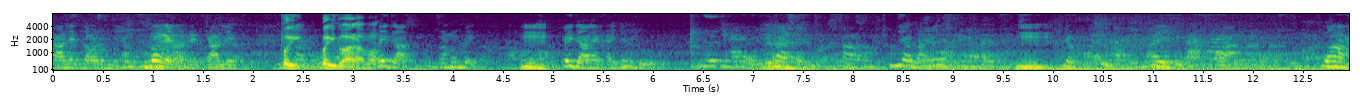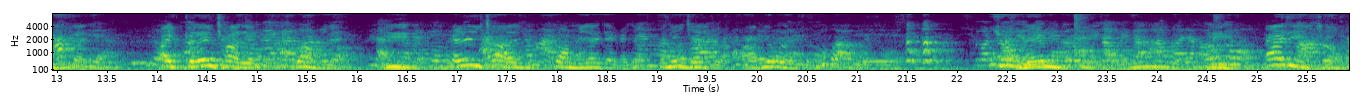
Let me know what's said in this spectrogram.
ကားလဲတော့လို့မရဘူးဘယ်ကလာတဲ့ကားလဲ ပိတ်ပိတ်သွားတာပေါ့ ပိတ်တာဘာလို့ပိတ် อืม ပိတ်တာတဲ့ခါကျတော့အဲ့ဒါနဲ့အာထူရလိုက်တယ် อืม ပြုတ်အဲ့ဒီဟာဝါမလိုက်အဲ့ကရင်ချတယ်ဝါမလိုက် อืม ကရင်ချတယ်ဝါမလိုက်တဲ့ခါကျကရင်ချတယ်ဆိုတာဘာပြောလဲဆိုတော့ချုပ်လဲမကြည့် อืม အဲ့ဒီချိန်က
